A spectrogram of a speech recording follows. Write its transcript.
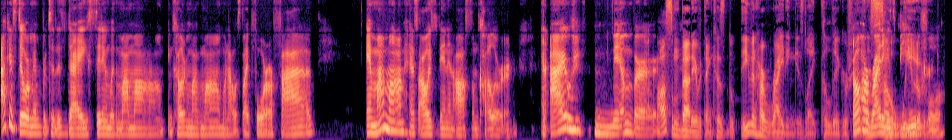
I can still remember to this day sitting with my mom and coloring my mom when I was like four or five. And my mom has always been an awesome colorer. And I remember awesome about everything because even her writing is like calligraphy. Oh, her writing so is beautiful.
